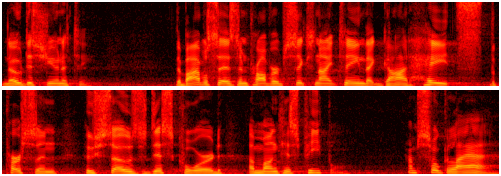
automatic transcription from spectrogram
No disunity. The Bible says in Proverbs 6:19 that God hates the person who sows discord among his people. I'm so glad.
